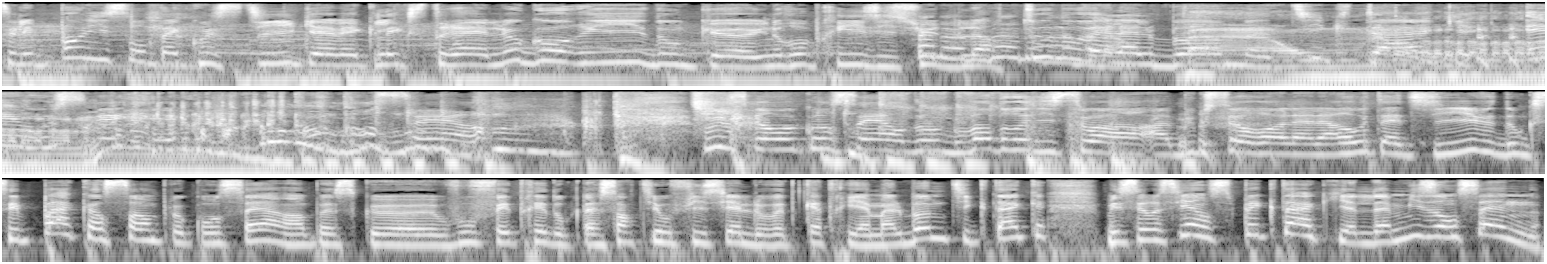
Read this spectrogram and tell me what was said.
c'est les polissons acoustiques avec l'extrait Le Gorille, donc euh, une reprise issue de leur tout nouvel album Tic Tac. Et vous serez en concert. En concert donc vendredi soir à Buxerolles à la rotative. Donc c'est pas qu'un simple concert hein, parce que vous fêterez donc la sortie officielle de votre quatrième album Tic Tac, mais c'est aussi un spectacle. Il y a de la mise en scène.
